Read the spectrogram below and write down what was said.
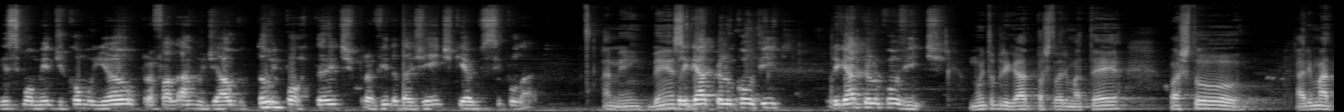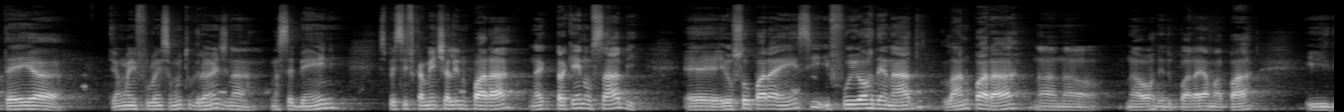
nesse momento de comunhão, para falarmos de algo tão importante para a vida da gente, que é o discipulado. Amém. Benção. Obrigado pelo convite. Obrigado pelo convite. Muito obrigado, pastor Arimateia. Pastor Arimateia tem uma influência muito grande na, na CBN, especificamente ali no Pará. Né? Para quem não sabe, é, eu sou paraense e fui ordenado lá no Pará, na, na, na Ordem do Pará e Amapá, e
